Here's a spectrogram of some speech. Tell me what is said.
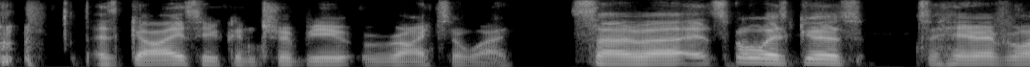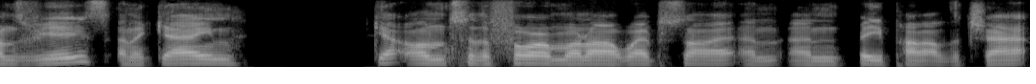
There's guys who contribute right away. So uh, it's always good to hear everyone's views. And again, get onto the forum on our website and, and be part of the chat.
